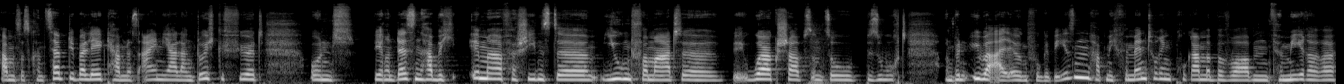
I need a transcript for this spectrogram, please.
haben uns das Konzept überlegt, haben das ein Jahr lang durchgeführt und Währenddessen habe ich immer verschiedenste Jugendformate, Workshops und so besucht und bin überall irgendwo gewesen, habe mich für Mentoring-Programme beworben, für mehrere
